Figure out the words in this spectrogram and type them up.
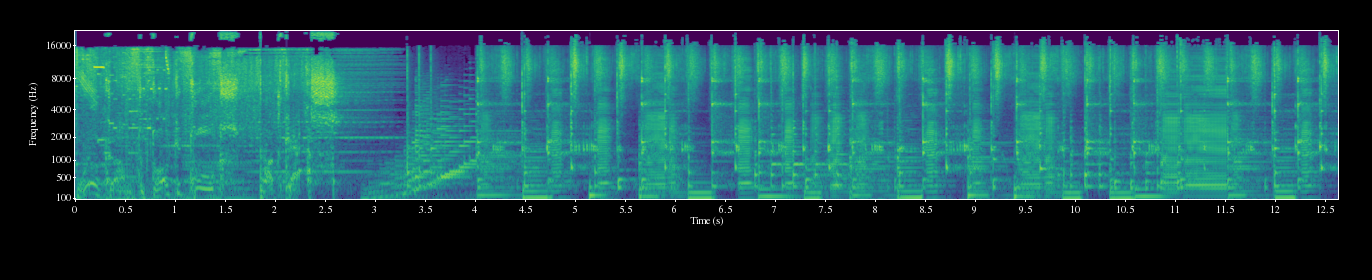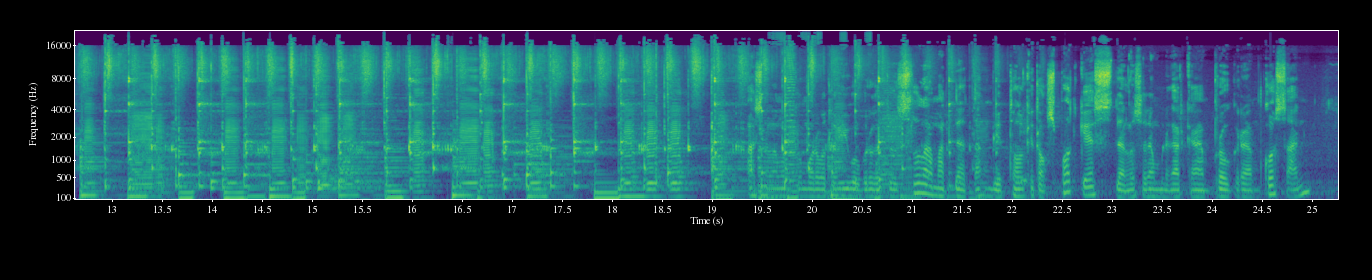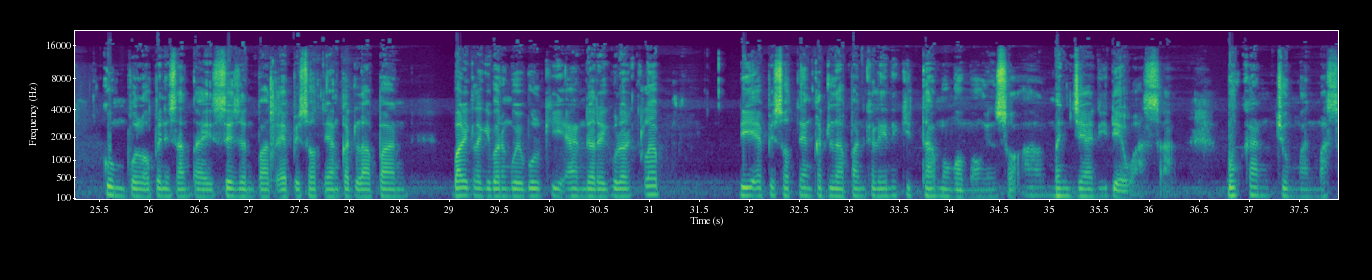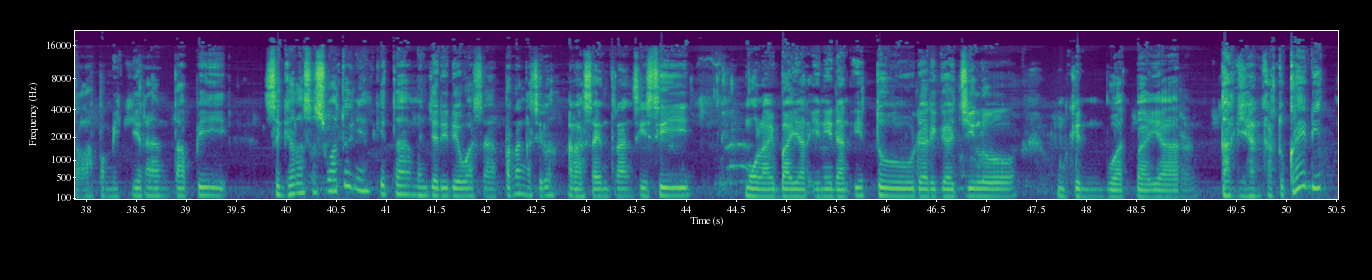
Welcome to Talkie Talks Podcast. Assalamualaikum warahmatullahi wabarakatuh. Selamat datang di Talkie Talks Podcast. Dan lo sedang mendengarkan program Kosan Kumpul Opini Santai Season 4 episode yang ke-8 Balik lagi bareng gue Bulky and the Regular Club. Di episode yang ke-8 kali ini kita mau ngomongin soal menjadi dewasa. Bukan cuman masalah pemikiran Tapi segala sesuatunya kita menjadi dewasa. Pernah gak sih lo ngerasain transisi? Mulai bayar ini dan itu dari gaji lo Mungkin buat bayar tagihan kartu kredit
